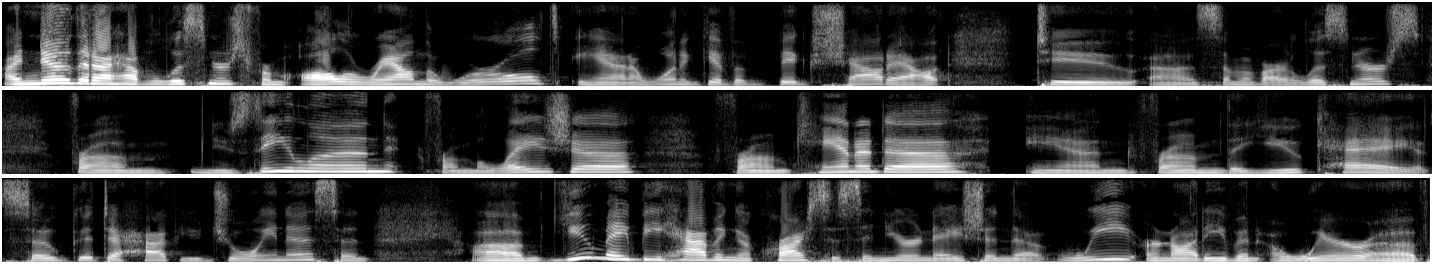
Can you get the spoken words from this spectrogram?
I know that I have listeners from all around the world, and I want to give a big shout out to uh, some of our listeners from New Zealand, from Malaysia, from Canada, and from the UK. It's so good to have you join us. And um, you may be having a crisis in your nation that we are not even aware of.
